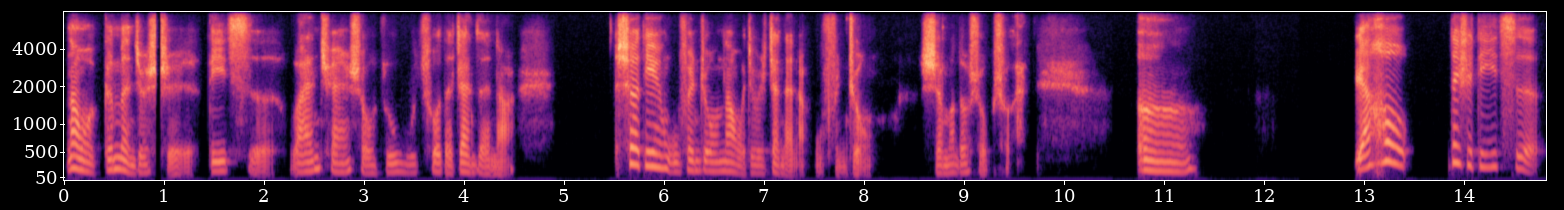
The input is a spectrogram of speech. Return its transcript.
那我根本就是第一次完全手足无措的站在那儿。设定五分钟，那我就是站在那儿五分钟，什么都说不出来。嗯，然后那是第一次，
